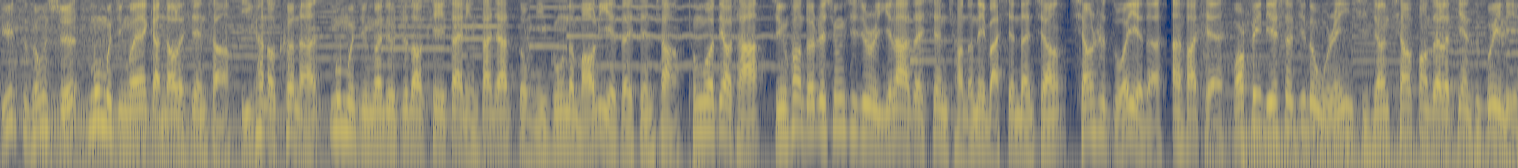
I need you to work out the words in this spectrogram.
与此同时，木木警官也赶到了现场。一看到柯南，木木警官就知道可以带领大家走迷宫的毛利也在现场。通过调查，警方得知凶器就是遗落在现场的那把霰弹枪，枪是佐野的。案发前，玩飞碟射击的五人一起将枪放在了电子柜里，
